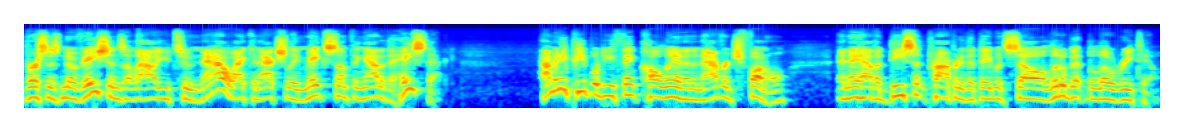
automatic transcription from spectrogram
Versus novations allow you to now I can actually make something out of the haystack. How many people do you think call in in an average funnel and they have a decent property that they would sell a little bit below retail?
